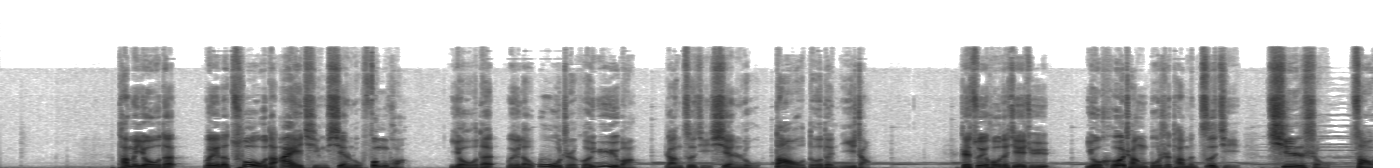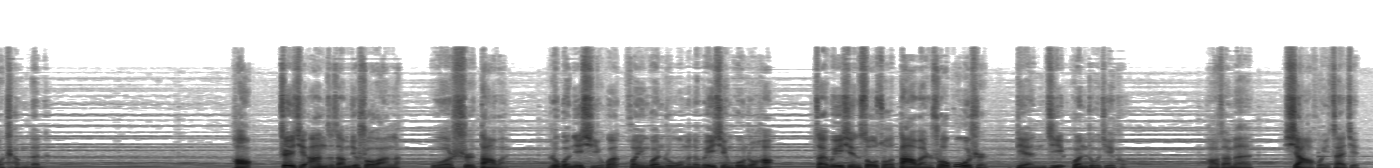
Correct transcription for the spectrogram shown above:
他们有的为了错误的爱情陷入疯狂，有的为了物质和欲望。让自己陷入道德的泥沼，这最后的结局又何尝不是他们自己亲手造成的呢？好，这起案子咱们就说完了。我是大碗，如果你喜欢，欢迎关注我们的微信公众号，在微信搜索“大碗说故事”，点击关注即可。好，咱们下回再见。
